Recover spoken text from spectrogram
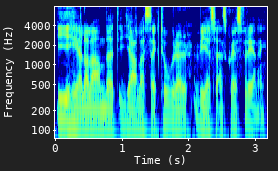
i hela landet i alla sektorer via Svensk chefsförening.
